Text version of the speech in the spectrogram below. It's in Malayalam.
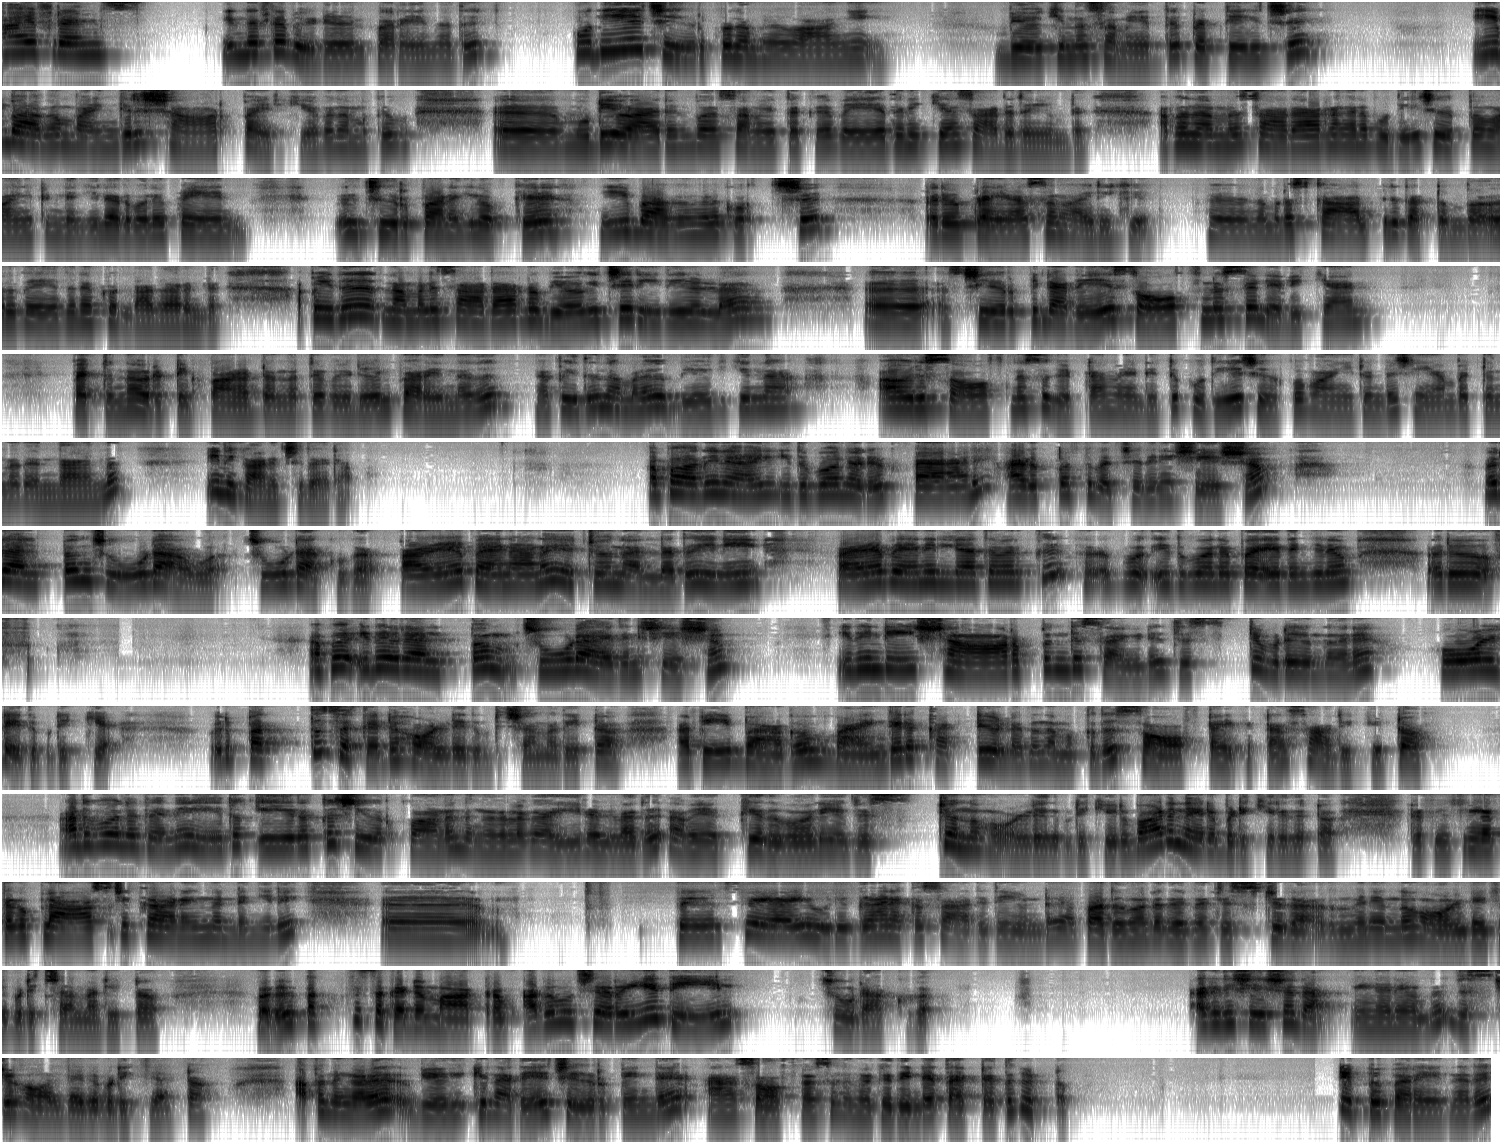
ഹായ് ഫ്രണ്ട്സ് ഇന്നത്തെ വീഡിയോയിൽ പറയുന്നത് പുതിയ ചീർപ്പ് നമ്മൾ വാങ്ങി ഉപയോഗിക്കുന്ന സമയത്ത് പ്രത്യേകിച്ച് ഈ ഭാഗം ഭയങ്കര ഷാർപ്പായിരിക്കും. അപ്പോൾ നമുക്ക് മുടി വാരുമ്പോൾ സമയത്തൊക്കെ വേദനിക്കാൻ സാധ്യതയുണ്ട്. അപ്പോൾ നമ്മൾ സാധാരണ അങ്ങനെ പുതിയ ചീർപ്പ് വാങ്ങിയിട്ടുണ്ടെങ്കിൽ അതുപോലെ പേൻ ചീർപ്പാണെങ്കിലൊക്കെ ഈ ഭാഗങ്ങൾ കുറച്ച് ഒരു പ്രയാസമായിരിക്കും. നമ്മുടെ സ്കാൽപ്പിൽ തട്ടുമ്പോൾ ഒരു വേദനയൊക്കെ ഉണ്ടാകാറുണ്ട്. അപ്പോൾ ഇത് നമ്മൾ സാധാരണ ഉപയോഗിച്ച രീതിയിലുള്ള ചെറുപ്പിന്റെ അതേ സോഫ്റ്റ്നെസ് ലഭിക്കാൻ പറ്റുന്ന ഒരു ടിപ്പാണ് കേട്ടോ ഇന്നത്തെ വീഡിയോയിൽ പറയുന്നത്. അപ്പോൾ ഇത് നമ്മൾ ഉപയോഗിക്കുന്ന ആ ഒരു സോഫ്റ്റ്നെസ് കിട്ടാൻ വേണ്ടിയിട്ട് പുതിയ ചെറുപ്പ് വാങ്ങിയിട്ടുണ്ട് ചെയ്യാൻ പറ്റുന്നത് എന്താണെന്ന് ഇനി കാണിച്ചു തരാം. അപ്പോൾ അതിനായി ഇതുപോലൊരു പാൻ അടുപ്പത്ത് വെച്ചതിന് ശേഷം ഒരല്പം ചൂടാവുക ചൂടാക്കുക. പഴയ പാനാണ് ഏറ്റവും നല്ലത്. ഇനി പഴയ പാൻ ഇല്ലാത്തവർക്ക് ഇതുപോലെ ഏതെങ്കിലും ഒരു അപ്പോൾ ഇത് ഒരല്പം ചൂടായതിനു ശേഷം ഇതിന്റെ ഈ ഷാർപ്പിന്റെ സൈഡ് ജസ്റ്റ് ഇവിടെ ഒന്നിങ്ങനെ ഹോൾഡ് ചെയ്ത് പിടിക്കുക. ഒരു പത്ത് സെക്കൻഡ് ഹോൾഡ് ചെയ്ത് പിടിച്ചാൽ മതി കേട്ടോ അപ്പോൾ ഈ ഭാഗം ഭയങ്കര കട്ടിയുള്ളത് നമുക്കിത് സോഫ്റ്റ് ആയി കിട്ടാൻ സാധിക്കും കേട്ടോ അതുപോലെ തന്നെ ഏതൊക്കെ ഏതൊക്കെ ചീർപ്പാണ് നിങ്ങളുടെ കയ്യിലുള്ളത് അവയൊക്കെ ഇതുപോലെ ജസ്റ്റ് ഒന്ന് ഹോൾഡ് ചെയ്ത് പിടിക്കുക. ഒരുപാട് നേരം പിടിക്കരുത് കേട്ടോ പ്രത്യേകിച്ച് ഇങ്ങനത്തെ പ്ലാസ്റ്റിക് ആണെന്നുണ്ടെങ്കിൽ തീർച്ചയായും ഉരുകാനൊക്കെ സാധ്യതയുണ്ട്. അപ്പം അതുകൊണ്ട് തന്നെ ജസ്റ്റ് ഇത് അങ്ങനെ ഒന്ന് ഹോൾഡ് ചെയ്ത് പിടിച്ചാൽ മതി കേട്ടോ ഒരു പത്ത് സെക്കൻഡ് മാത്രം. അതും ചെറിയ തീയിൽ ചൂടാക്കുക. അതിനുശേഷം ഇതാ ഇങ്ങനെ ഒന്ന് ജസ്റ്റ് ഹോൾഡ് ചെയ്ത് പിടിക്കുക കേട്ടോ. അപ്പം നിങ്ങൾ ഉപയോഗിക്കുന്ന അതേ ചീർപ്പിന്റെ ആ സോഫ്റ്റ്നെസ് നിങ്ങൾക്ക് ഇതിന്റെ തറ്റത്ത് കിട്ടും. ടിപ്പ് പറയുന്നത്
